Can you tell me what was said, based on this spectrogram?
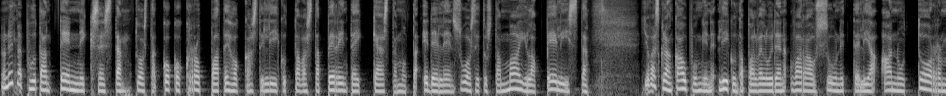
No nyt me puhutaan tenniksestä, tuosta koko kroppaa tehokkaasti liikuttavasta perinteikkäästä, mutta edelleen suositusta mailapelistä. Jyväskylän kaupungin liikuntapalveluiden varaussuunnittelija Anu Torm.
